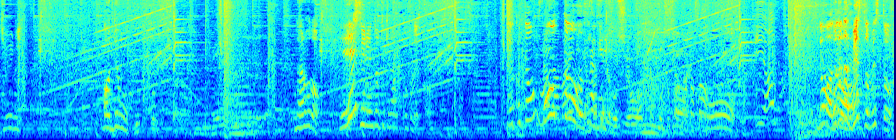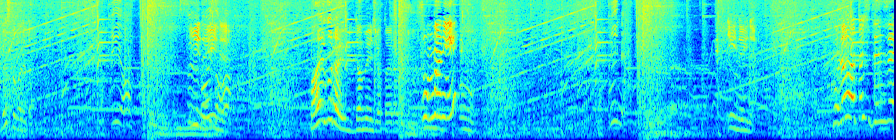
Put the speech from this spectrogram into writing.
12あでも。なるほど。え？エクセレント的なことですか？うどういうこと？もっと下げる。腰を落とさないといいよどう？お出たベストベストベストが出た。いいねいいね。倍ぐらいダメージ与えられてる。そんなに？いいいいねいいね。これは私全然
